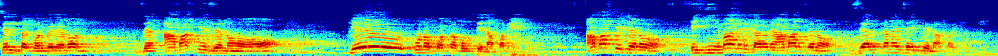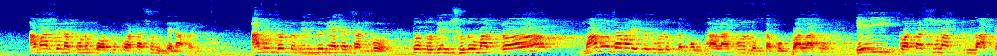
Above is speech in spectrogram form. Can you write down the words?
চিন্তা করবেন এমন যে আমাকে যেন কেউ কোনো কথা বলতে না পারে। আমাকে যেন এই ইমানের কারণে আমার যেন জেলখানায় যাইতে না হয়, আমার যেন কোনো কটু কথা শুনতে না হয়। আমি যতদিন দুনিয়াতে থাকব, ততদিন শুধুমাত্র মানুষ আমার এই কইব লোকটা খুব ভালো ভালাগো লোকটা খুব ভালাগো এই কথা শোনার জন্য আপনি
